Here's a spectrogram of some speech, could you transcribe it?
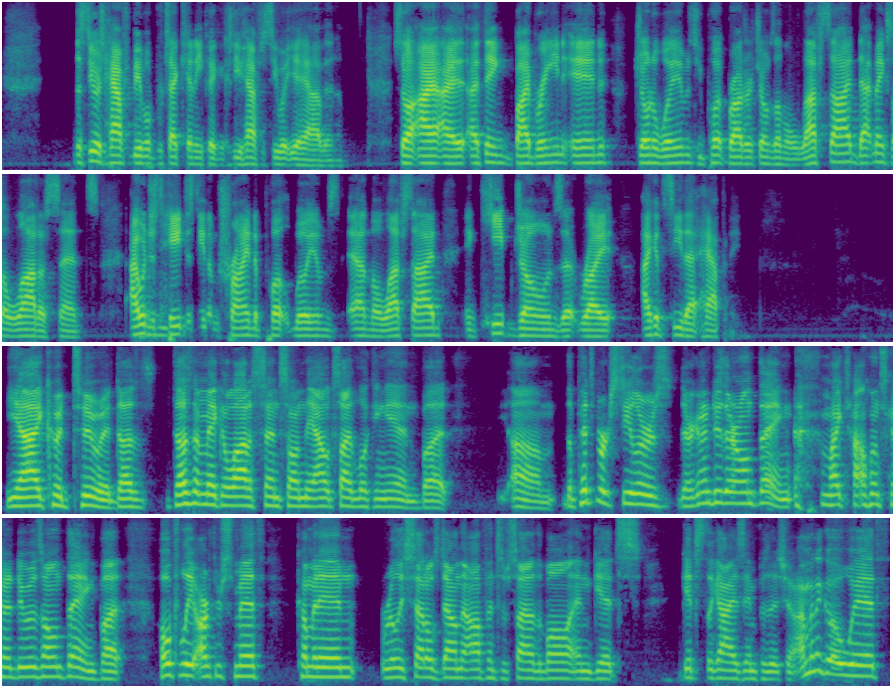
The Steelers have to be able to protect Kenny Pickett because you have to see what you have in him. So I, I, I think by bringing in Jonah Williams, you put Broderick Jones on the left side. That makes a lot of sense. I would just mm-hmm. hate to see them trying to put Williams on the left side and keep Jones at right. I could see that happening. Yeah, I could too. It does doesn't make a lot of sense on the outside looking in, but um, the Pittsburgh Steelers they're going to do their own thing. Mike Tomlin's going to do his own thing, but hopefully Arthur Smith coming in really settles down the offensive side of the ball and gets gets the guys in position. I'm going to go with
